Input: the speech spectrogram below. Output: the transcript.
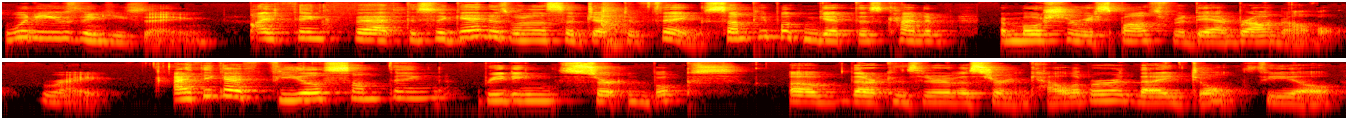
What do you think he's saying? I think that this again is one of the subjective things. Some people can get this kind of emotional response from a Dan Brown novel. Right. I think I feel something reading certain books of that are considered of a certain caliber that I don't feel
